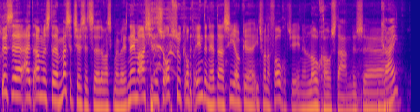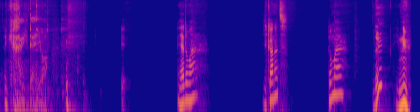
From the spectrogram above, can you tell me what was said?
Dus eh, uit Amherst, Massachusetts, eh, daar was ik mee bezig. Nee, maar als je ze opzoekt op internet, daar zie je ook eh, iets van een vogeltje in een logo staan. Dus, eh, Kraai? Ik heb geen idee, joh. Ja, doe maar. Je kan het. Doe maar. Nu? Nu.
